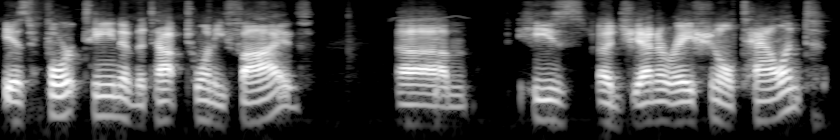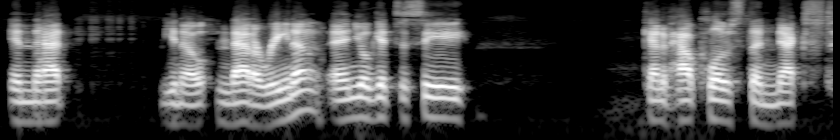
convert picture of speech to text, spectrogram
He has fourteen of the top twenty-five. Um, he's a generational talent in that you know in that arena, and you'll get to see kind of how close the next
